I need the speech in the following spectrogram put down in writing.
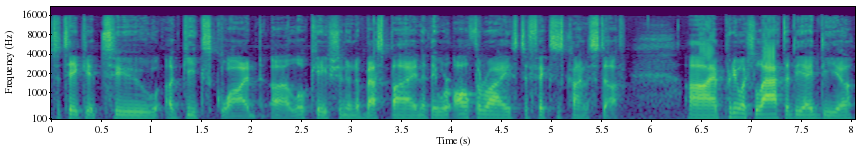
to take it to a Geek Squad uh, location in a Best Buy and that they were authorized to fix this kind of stuff. Uh, I pretty much laughed at the idea.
